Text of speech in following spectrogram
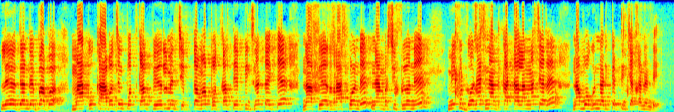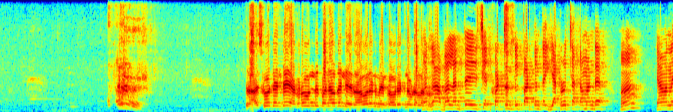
లేదండి బాబా మాకు కావాల్సిన పుస్తకాల పేర్లు మేము చెప్తామా? పుస్తకాలు తెప్పించినట్టయితే నా పేరు రాసుకోండి మెంబర్షిప్లోనే మీకు డొనేషన్ ఎంత కట్టాలన్నా సరే నా మొగుడిని అడిగి కట్టించేస్తానండి. రాసుకోండి అంటే ఎక్కడో ఉండి పని అవుతుంది రావాలండి మేము కవర్ పెట్టినప్పుడు మరి రావాలంటే చెట్టు పట్టు చుంకులు పడుతుంటే ఎక్కడొచ్చేస్తామండి? ఏమన్నా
